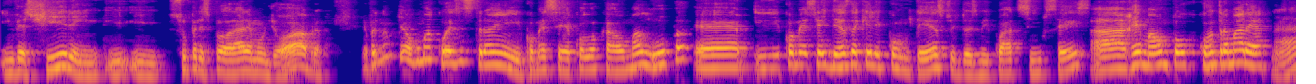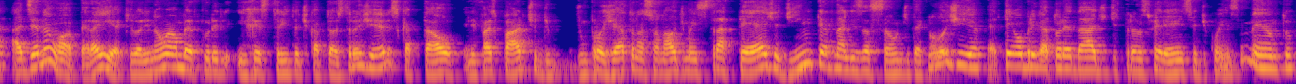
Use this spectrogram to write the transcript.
investirem e, e superexplorarem a mão de obra? Eu falei, não, tem alguma coisa estranha. E comecei a colocar uma lupa é, e comecei desde aquele contexto de 2004, 2005, 2006 a remar um pouco contra a maré, né? A dizer, não, ó, peraí, aquilo ali não é uma abertura irrestrita de capital estrangeiro, esse capital, ele faz parte de, de um projeto nacional, de uma estratégia de internalização de tecnologia, é, tem obrigatoriedade de transferência de conhecimento,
